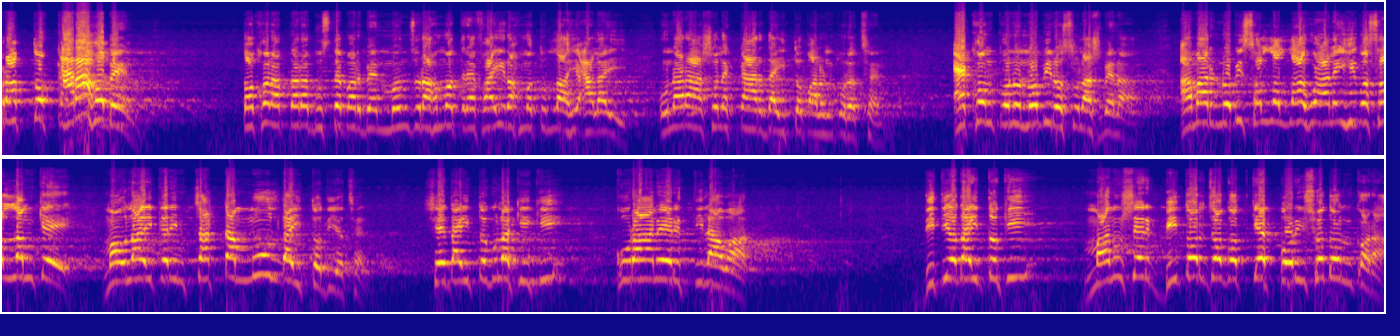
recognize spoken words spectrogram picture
প্রাপ্ত কারা হবেন, তখন আপনারা বুঝতে পারবেন, মঞ্জুর আহমদ রেফাই রহমতুল্লাহ আলাই ওনারা আসলে কার দায়িত্ব পালন করেছেন? এখন কোন নবী রসুল আসবে না। আমার নবী সাল্লাল্লাহু আলাইহি ওয়াসাল্লামকে মাওলাই করিম চারটা মূল দায়িত্ব দিয়েছেন। সে দায়িত্বগুলা কি কি? কোরআনের তিলাওয়াত। দ্বিতীয় দায়িত্ব কি? মানুষের ভিতর জগৎকে পরিশোধন করা।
